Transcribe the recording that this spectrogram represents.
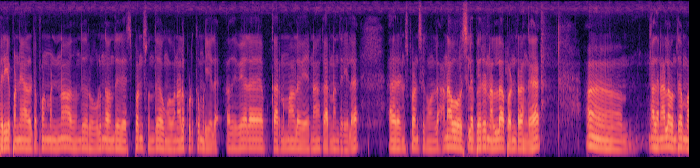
பெரிய பண்ணையாளர்கிட்ட ஃபோன் பண்ணினோம். அது வந்து ஒழுங்காக வந்து ரெஸ்பான்ஸ் வந்து அவங்கனால கொடுக்க முடியலை. அது வேலை காரணமாக இல்லை வேணா காரணம் தெரியல. அது ரெஸ்பான்ஸ் இல்லை ஆனால் ஒரு சில பேர் நல்லா பண்ணுறாங்க அதனால் வந்து நம்ம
